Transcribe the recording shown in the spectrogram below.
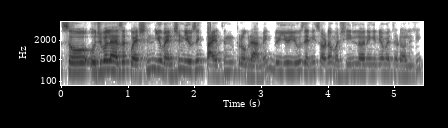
so Ujjwal has a question. You mentioned using Python programming. Do you use any sort of machine learning in your methodology?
